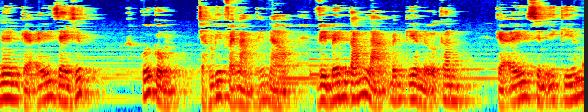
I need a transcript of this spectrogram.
nên kẻ ấy dây dứt. Cuối cùng, chẳng biết phải làm thế nào, vì bên tám lạng bên kia nửa cân, kẻ ấy xin ý kiến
